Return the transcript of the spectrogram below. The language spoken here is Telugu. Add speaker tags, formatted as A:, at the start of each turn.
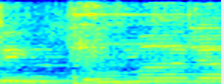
A: जी तुम्हारा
